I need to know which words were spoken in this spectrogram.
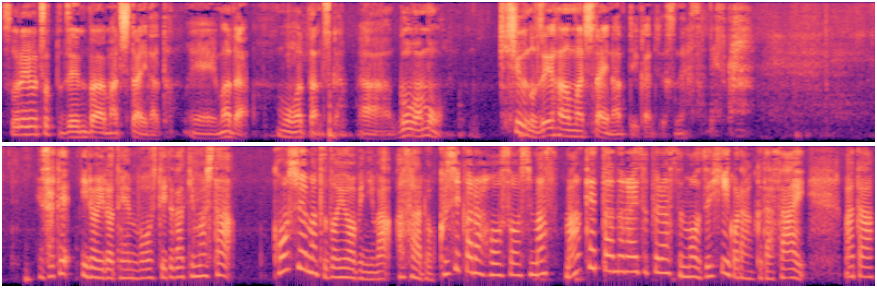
それをちょっと全場待ちたいなと。えー、まだ、もう終わったんですか。あ5はもう、週の前半を待ちたいなっていう感じですね。そうですか。さて、いろいろ展望していただきました。今週末土曜日には朝6時から放送します。マーケットアナライズプラスもぜひご覧ください。また、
